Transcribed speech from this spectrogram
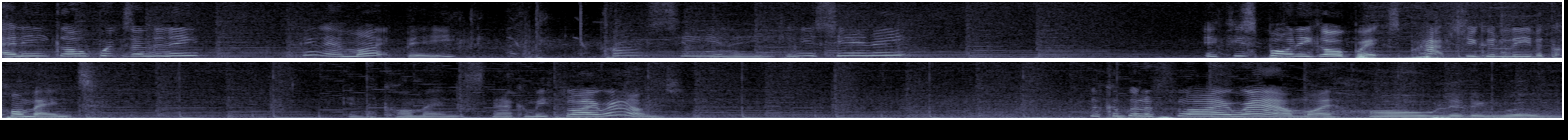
any gold bricks underneath? I think there might be. I can't see any. Can you see any? If you spot any gold bricks, perhaps you could leave a comment in the comments. Now, can we fly around? Look, I'm going to fly around my whole living room.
